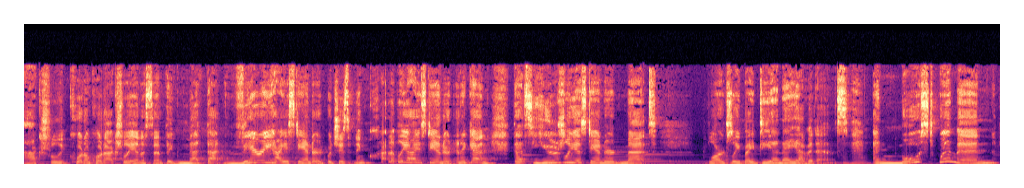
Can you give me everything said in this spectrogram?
actually quote unquote actually innocent, they've met that very high standard, which is an incredibly high standard. And again, that's usually a standard met largely by DNA evidence. Mm-hmm. And most women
